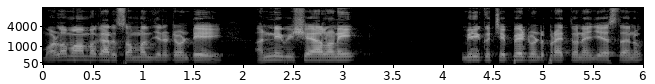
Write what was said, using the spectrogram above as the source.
మొళ్ళమాంబ గారికి సంబంధించినటువంటి అన్ని విషయాలని మీకు చెప్పేటువంటి ప్రయత్నం నేను చేస్తాను.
